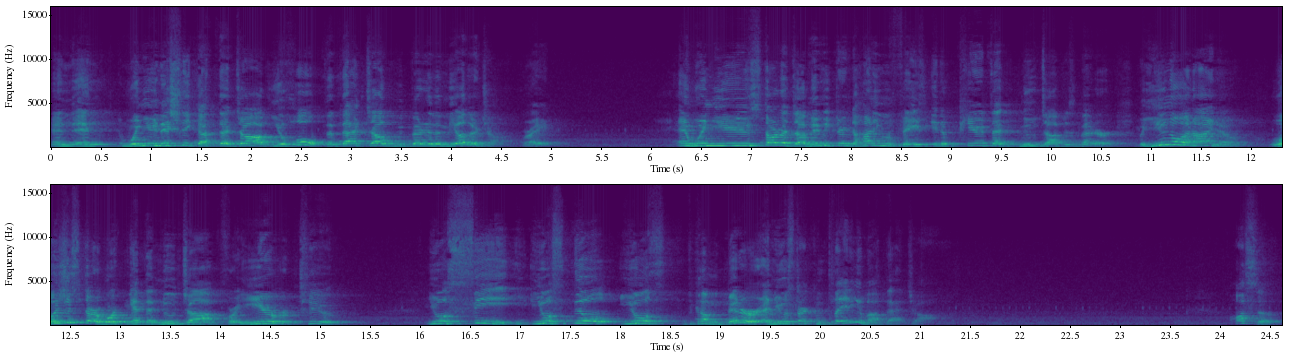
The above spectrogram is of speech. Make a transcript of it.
And, and when you initially got that job, you hope that that job would be better than the other job, right? And when you start a job, maybe during the honeymoon phase, it appears that new job is better. But you know and I know, once you start working at that new job for a year or two, you'll see, you'll still, you'll become bitter and you'll start complaining about that job. Also,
